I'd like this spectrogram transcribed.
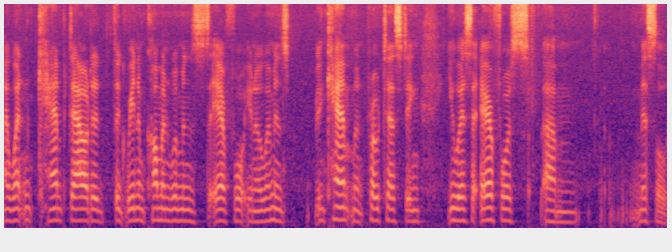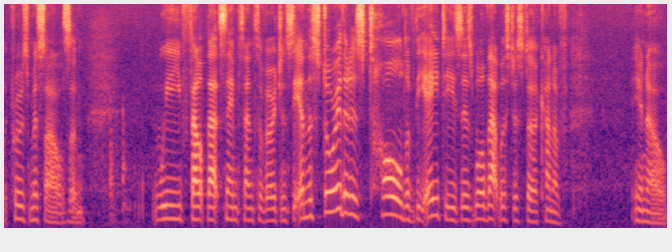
I went and camped out at the Greenham Common Women's Air Force, you know, Women's encampment protesting U.S. Air Force um, missile, cruise missiles, and we felt that same sense of urgency. And the story that is told of the 80s is, well, that was just a kind of, you know,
